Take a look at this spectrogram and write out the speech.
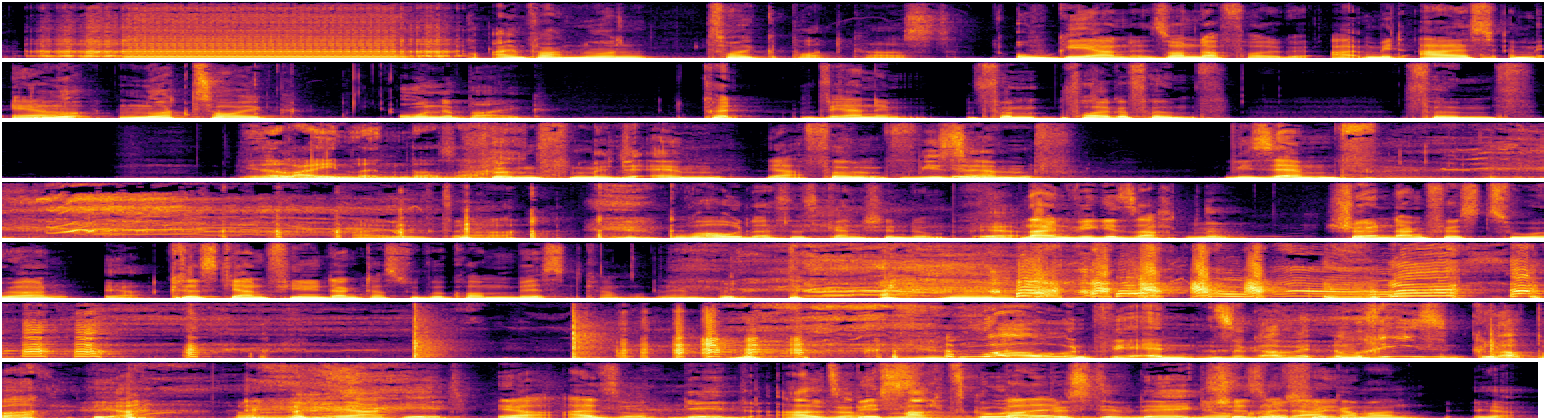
Einfach nur ein Zeug-Podcast. Oh, gerne. Sonderfolge. Ah, Mit ASMR. Nur, nur Zeug ohne Bike. Könnt, wer nimmt, fünf, Folge 5. 5. Wie der Rheinländer sagt. Fünf mit M. Ja, 5. Wie Senf. Wie Senf. Alter. Wow, das ist ganz schön dumm. Ja. Nein, wie gesagt, Ne? Schönen Dank fürs Zuhören. Ja. Christian, vielen Dank, dass du gekommen bist. Kein Problem. Wow, und wir enden sogar mit einem riesen Klopper. Ja. ja, geht. Ja, also. Geht. Also, Bis macht's gut, bald. bis demnächst. Tschüss. Ackermann. Ja.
